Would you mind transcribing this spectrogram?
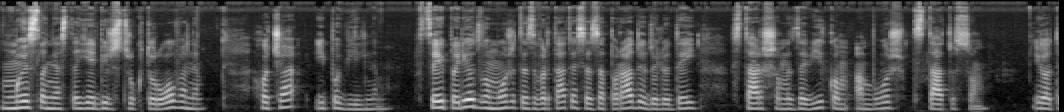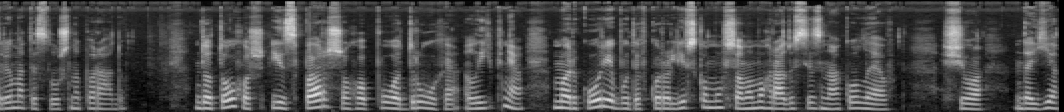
Мислення стає більш структурованим, хоча і повільним. В цей період ви можете звертатися за порадою до людей старшими за віком або ж статусом і отримати слушну пораду. До того ж, із 1 по 2 липня Меркурій буде в королівському 7 градусі знаку Лев, що дає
